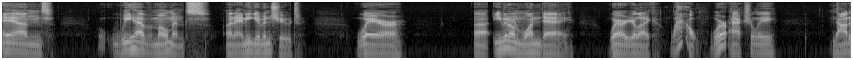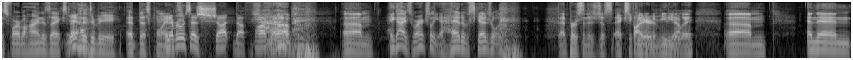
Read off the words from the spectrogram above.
And we have moments on any given shoot where uh, even on one day where you're like, wow, we're actually not as far behind as I expected Yeah. to be at this point. And everyone says, shut the fuck Shut up. um, hey guys, we're actually ahead of schedule. that person is just executed Fired. immediately. Um, and then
